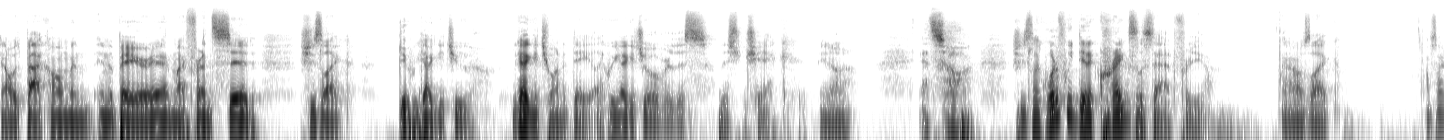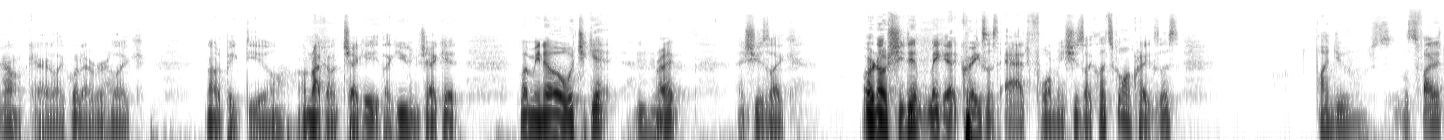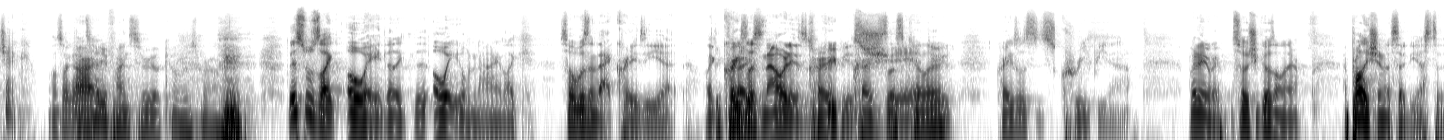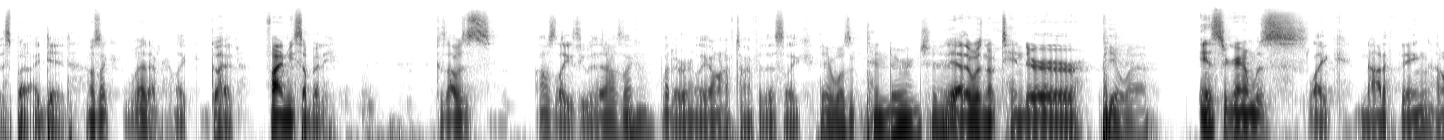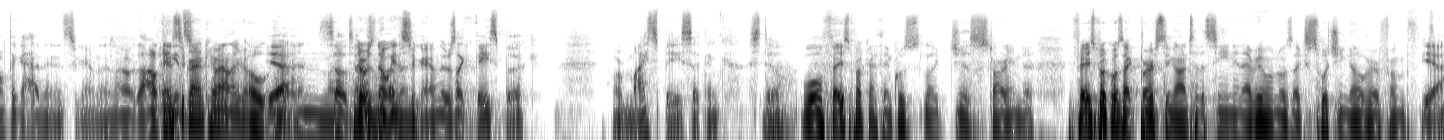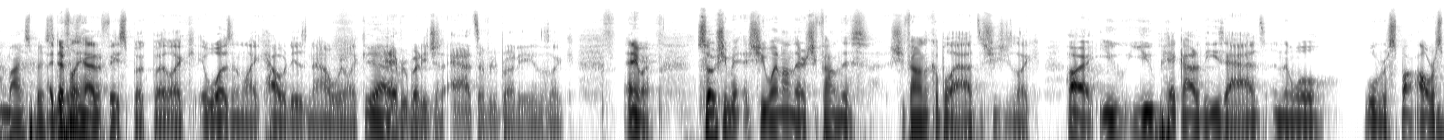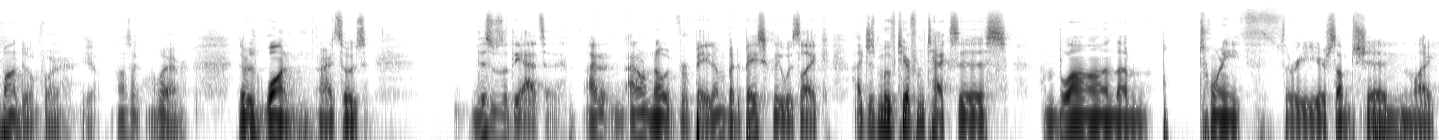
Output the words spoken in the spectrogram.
and I was back home in in the Bay Area. And my friend Sid, she's like, "Dude, we gotta get you, we gotta get you on a date. Like, we gotta get you over this this chick, you know." And so she's like, "What if we did a Craigslist ad for you?" And I was like, I was like, I don't care, like whatever, like not a big deal. I'm not gonna check it. Like you can check it. Let me know what you get, mm-hmm. right? And she's like, or no, she didn't make a Craigslist ad for me. She's like, let's go on Craigslist, find you, let's find a chick. I was like, all That's right. how you find serial killers, bro. This was like 08, like the 08, 09, like so it wasn't that crazy yet. Like Dude, Craigslist Craigs- nowadays is Craig- creepy as Craigslist shit, killer? dude. Craigslist is creepy now. But anyway, so she goes on there. I probably shouldn't have said yes to this, but I did. I was like, whatever. Like, go ahead, find me somebody. Because I was, I was lazy with it. I was like, mm-hmm. whatever. Like, I don't have time for this. Like, there wasn't Tinder and shit. yeah, there was no Tinder or POF. Instagram was like not a thing. I don't think I had an Instagram then. I don't, I don't think Instagram came out like oh yeah. in, like, so there was no Instagram. There was like Facebook or MySpace, I think, still. Well, Facebook I think was like just starting to. Facebook was like bursting onto the scene, and everyone was like switching over from Yeah. MySpace. I definitely had a Facebook, but like it wasn't like how it is now, where like Yeah. everybody just adds everybody. It was like, anyway. So she she went on there. She found this. She found a couple ads. She, she's like, "All right, you you pick out of these ads, and then we'll we'll respond. I'll respond to them for you." I was like, "Whatever." There was one. All right, so it was. This was what the ad said. I don't I don't know it verbatim, but it basically was like, "I just moved here from Texas. I'm blonde. I'm 23 or some shit, and like."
